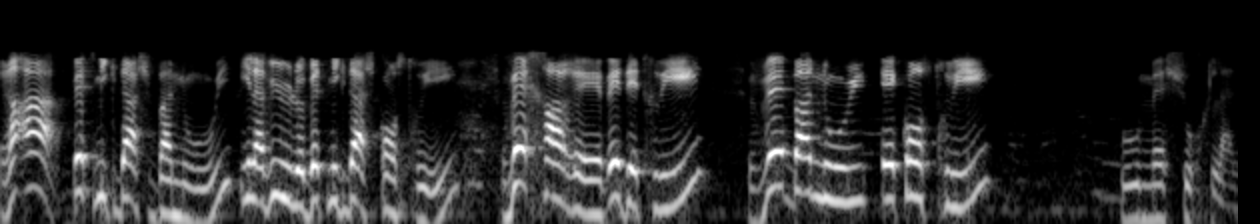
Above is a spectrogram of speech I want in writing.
Ra'a Bet Mikdash banoui, il a vu le Bet Mikdash construit, Vechareb et détruit, Vebanoui et construit, ou Meshuchlal.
